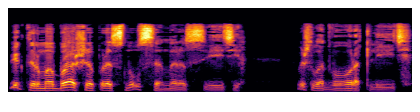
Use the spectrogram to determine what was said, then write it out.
Виктор Мабаша проснулся на рассвете. Вышел во двор отлить.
